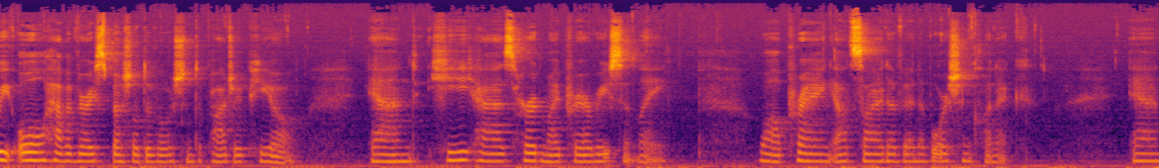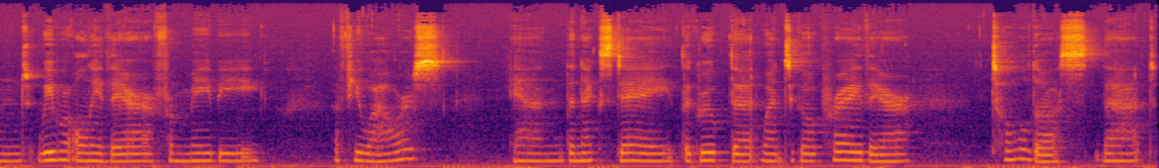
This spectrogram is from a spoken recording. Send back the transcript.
we all have a very special devotion to Padre Pio. And he has heard my prayer recently while praying outside of an abortion clinic and we were only there for maybe a few hours. And the next day, the group that went to go pray there told us that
